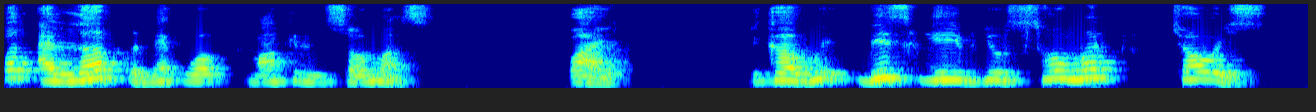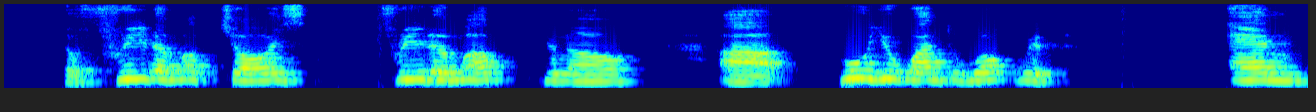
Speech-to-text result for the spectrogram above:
but I love the network marketing so much. Why? Because we, this gives you so much choice, the freedom of choice, freedom of, you know, uh, who you want to work with. And,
